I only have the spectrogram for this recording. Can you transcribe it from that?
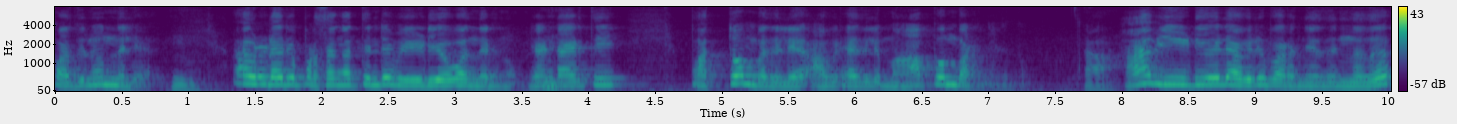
പതിനൊന്നിൽ അവരുടെ ഒരു പ്രസംഗത്തിന്റെ വീഡിയോ വന്നിരുന്നു. രണ്ടായിരത്തി പത്തൊമ്പതിൽ അവരതിൽ മാപ്പും പറഞ്ഞിരുന്നു. ആ. വീഡിയോയിൽ അവർ പറഞ്ഞിരുന്നത്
